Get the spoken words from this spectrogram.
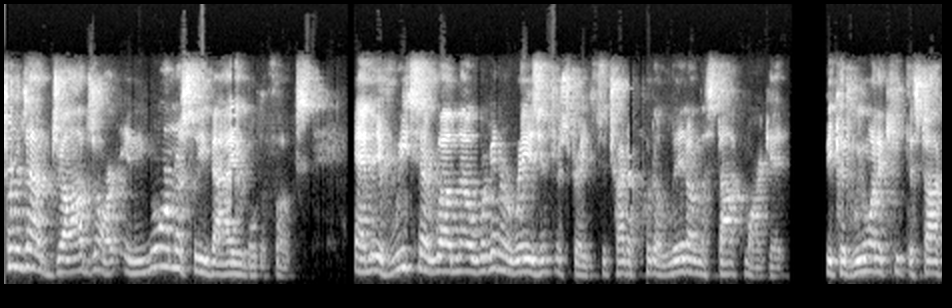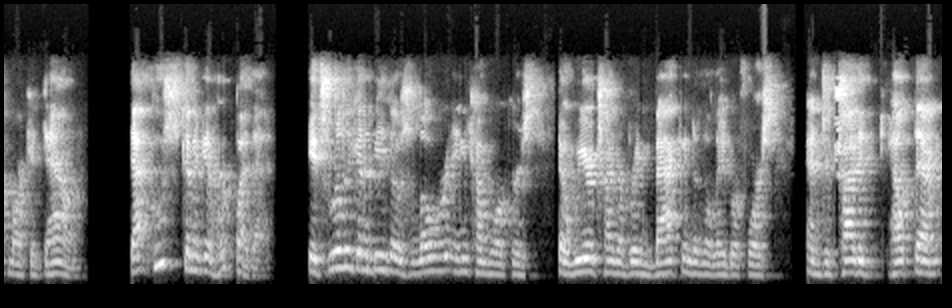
turns out jobs are enormously valuable to folks. And if we said, well, no, we're going to raise interest rates to try to put a lid on the stock market because we want to keep the stock market down, that who's going to get hurt by that? It's really going to be those lower income workers that we are trying to bring back into the labor force and to try to help them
